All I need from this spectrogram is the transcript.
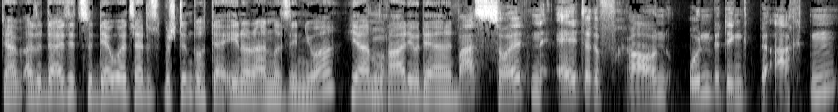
Da, also da ist jetzt zu der Uhrzeit ist bestimmt auch der ein oder andere Senior hier am Radio, der... Was sollten ältere Frauen unbedingt beachten?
